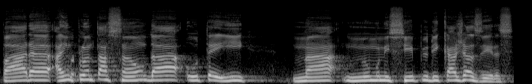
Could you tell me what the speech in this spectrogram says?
para a implantação da UTI na, no município de Cajazeiras.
